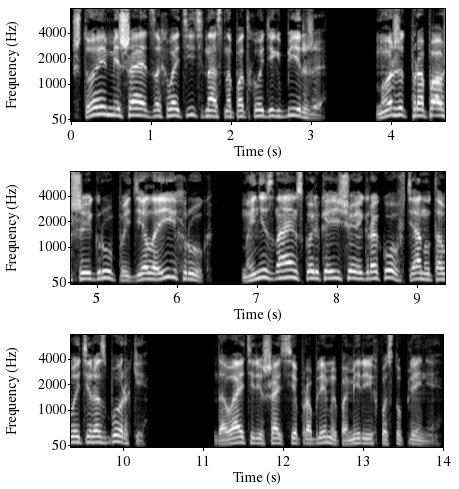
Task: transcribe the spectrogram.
Что им мешает захватить нас на подходе к бирже? Может, пропавшие группы – дело их рук? Мы не знаем, сколько еще игроков втянуто в эти разборки. Давайте решать все проблемы по мере их поступления.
